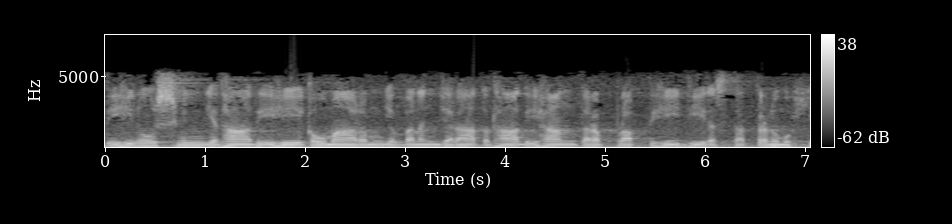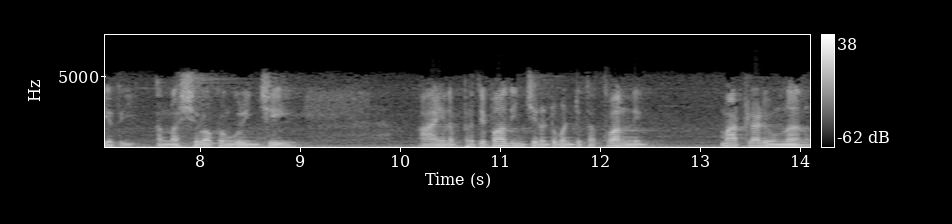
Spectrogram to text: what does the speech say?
దేహినోస్మిన్ యథా దేహి కౌమారం యవ్వనం జరా తథా దేహాంతర ప్రాప్తి ధీరస్తత్రను ముహ్యతి అన్న శ్లోకం గురించి ఆయన ప్రతిపాదించినటువంటి తత్వాన్ని మాట్లాడి ఉన్నాను.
